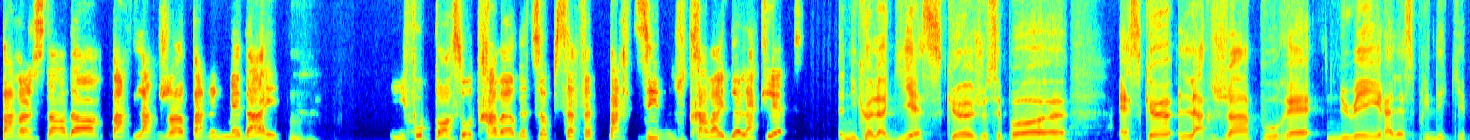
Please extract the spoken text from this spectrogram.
par un standard, par de l'argent, par une médaille. Mhm. Il faut passer au travers de ça, puis ça fait partie du travail de l'athlète. Nicolas Guy, est-ce que, je sais pas, euh, est-ce que l'argent pourrait nuire à l'esprit d'équipe?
